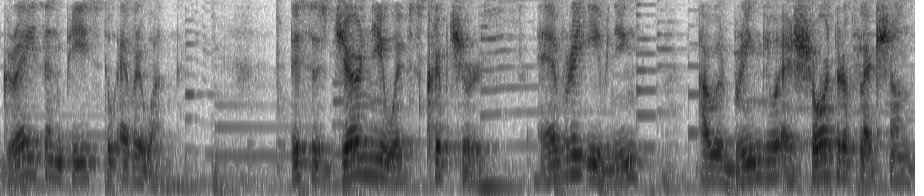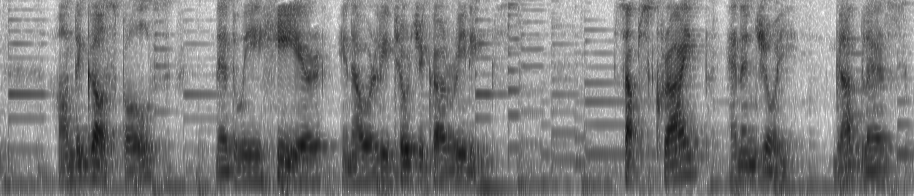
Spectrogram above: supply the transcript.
Grace and peace to everyone. This is Journey with Scriptures. Every evening, I will bring you a short reflection on the Gospels that we hear in our liturgical readings. Subscribe and enjoy. God bless.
